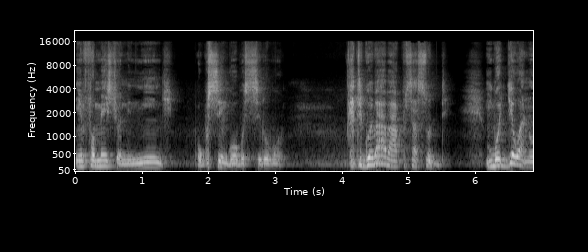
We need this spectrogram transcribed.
information nyingi okusinga obusiru bwo. Kati gwe baba bakusasudde mbwojje wano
